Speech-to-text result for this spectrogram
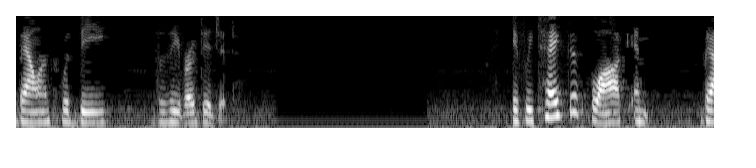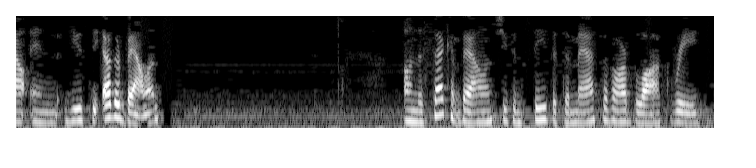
balance would be the zero digit. If we take this block and, and use the other balance, on the second balance, you can see that the mass of our block reads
